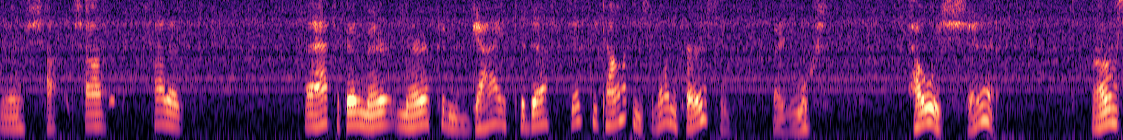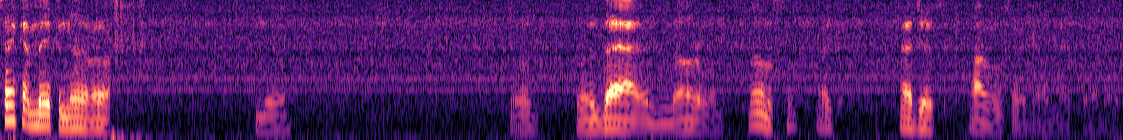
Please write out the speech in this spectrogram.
you know, shot, shot, shot a, African Amer American guy to death 50 times, one person. Like, whoosh. Holy shit. I don't think I'm making that up. Or, or that and the other one. Honestly, like, I just, I don't think I'll make that up.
